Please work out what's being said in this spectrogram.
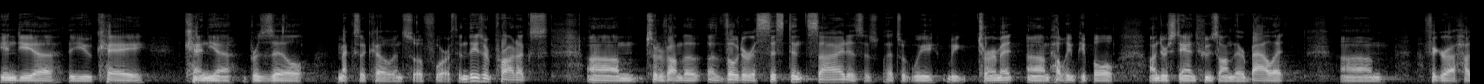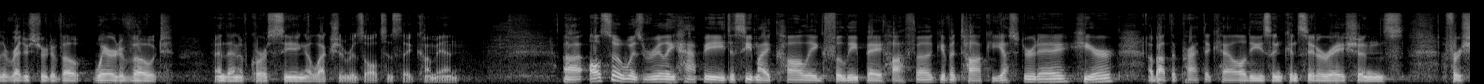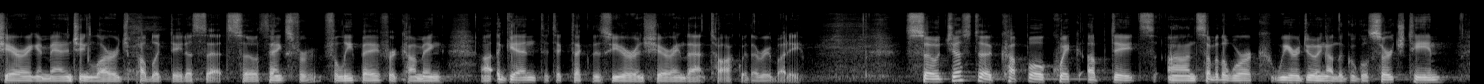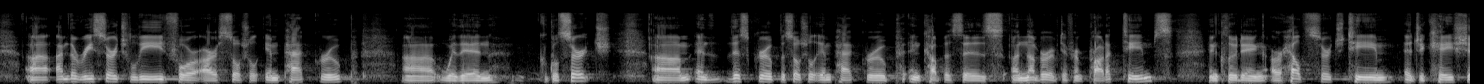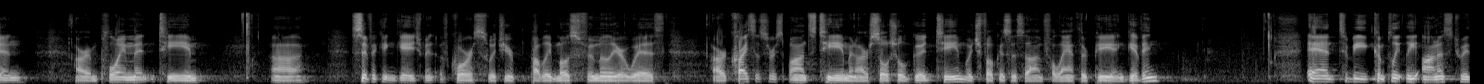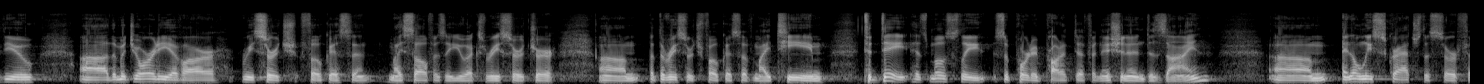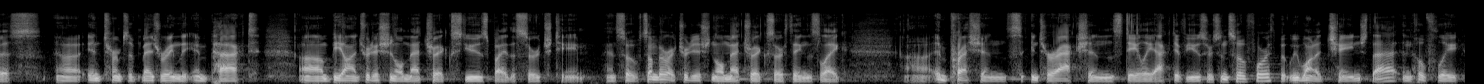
India, the UK, Kenya, Brazil, Mexico, and so forth. And these are products um, sort of on the uh, voter assistance side, as, as, that's what we, we term it, um, helping people understand who's on their ballot, um, figure out how to register to vote, where to vote, and then, of course, seeing election results as they come in. Uh, also was really happy to see my colleague Felipe Hoffa give a talk yesterday here about the practicalities and considerations for sharing and managing large public data sets. So thanks for Felipe for coming uh, again to TICTeC this year and sharing that talk with everybody. So just a couple quick updates on some of the work we are doing on the Google Search team. Uh, I'm the research lead for our social impact group uh, within Google Search. Um, and this group, the Social Impact Group, encompasses a number of different product teams, including our health search team, education, our employment team, uh, civic engagement, of course, which you're probably most familiar with, our crisis response team and our social good team, which focuses on philanthropy and giving. And to be completely honest with you, uh, the majority of our research focus, and myself as a UX researcher, um, but the research focus of my team to date has mostly supported product definition and design. Um, and only scratch the surface uh, in terms of measuring the impact um, beyond traditional metrics used by the search team. And so some of our traditional metrics are things like uh, impressions, interactions, daily active users, and so forth. But we want to change that, and hopefully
